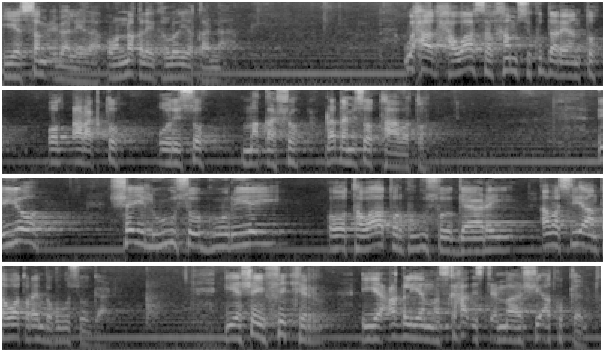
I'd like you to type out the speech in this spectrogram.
iyo samci baa la oo naqliga loo yaqaanaa. Waxaad xawaas ku dareento ood aragto oriso maqasho dhadhamiso taabato. Iyo shay laguu soo guuriyey oo tawaatur kugu soo gaadhay ama si aan tawaatur ahaynba kugu soo gaadhay. Iyo shay fikir iyo caqliya maskaxaad isticmaashi aad ku keento.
